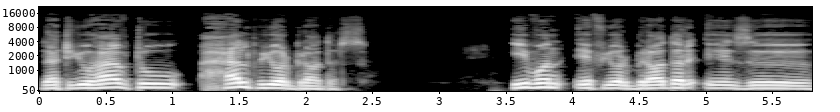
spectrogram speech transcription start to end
that you have to help your brothers. Even if your brother is uh,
